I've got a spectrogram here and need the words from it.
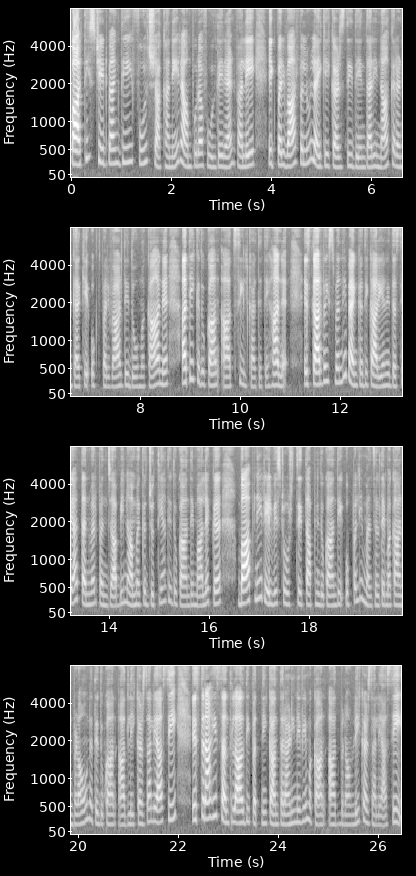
Bharatiya state bank ਦੀ ਫੂਲ ਸ਼ਾਖਾ ਨੇ ਰਾਮਪੁਰਾ ਫੂਲ ਦੇ ਰਹਿਣ ਵਾਲੇ ਇੱਕ ਪਰਿਵਾਰ ਵੱਲੋਂ ਲਈ ਗਏ ਕਰਜ਼ ਦੀ ਦੇਣਦਾਰੀ ਨਾ ਕਰਨ ਕਰਕੇ ਉਕਤ ਪਰਿਵਾਰ ਦੇ ਦੋ ਮਕਾਨ ਅਤੇ ਇੱਕ ਦੁਕਾਨ ਆਦ ਸੀਲ ਕਰ ਦਿੱਤੇ ਹਨ। ਇਸ ਕਾਰਵਾਈ ਸੰਬੰਧੀ ਬੈਂਕ ਅਧਿਕਾਰੀਆਂ ਨੇ ਦੱਸਿਆ, ਤਨਵਰ ਪੰਜਾਬੀ ਨਾਮਕ ਜੁੱਤੀਆਂ ਦੀ ਦੁਕਾਨ ਦੇ ਮਾਲਕ ਬਾਪ ਨੇ ਰੇਲਵੇ ਸਟੋਰ ਸਥਿਤ ਆਪਣੀ ਦੁਕਾਨ ਦੀ ਉੱਪਰਲੀ ਮੰਜ਼ਿਲ ਤੇ ਮਕਾਨ ਬਣਾਉਣ ਅਤੇ ਦੁਕਾਨ ਆਦ ਲਈ ਕਰਜ਼ਾ ਲਿਆ ਸੀ। ਇਸ ਤਰ੍ਹਾਂ ਹੀ ਸੰਤ ਲਾਲ ਦੀ ਪਤਨੀ ਕਾਂਤਾਰਾਣੀ ਨੇ ਵੀ ਮਕਾਨ ਆਦ ਬਣਾਉਣ ਲਈ ਕਰਜ਼ਾ ਲਿਆ ਸੀ,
